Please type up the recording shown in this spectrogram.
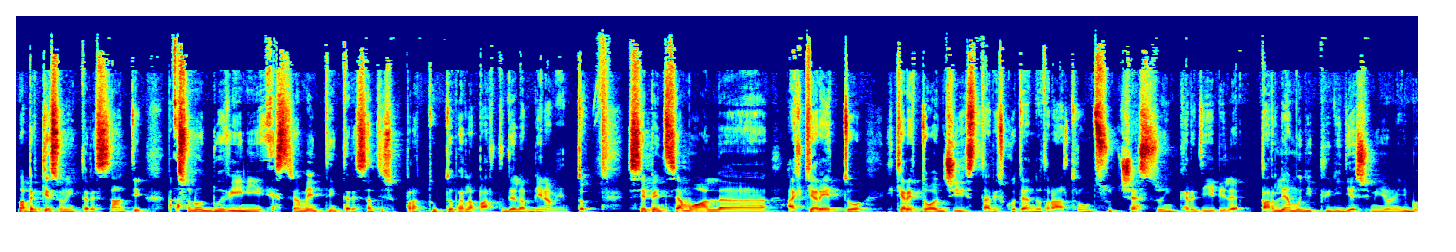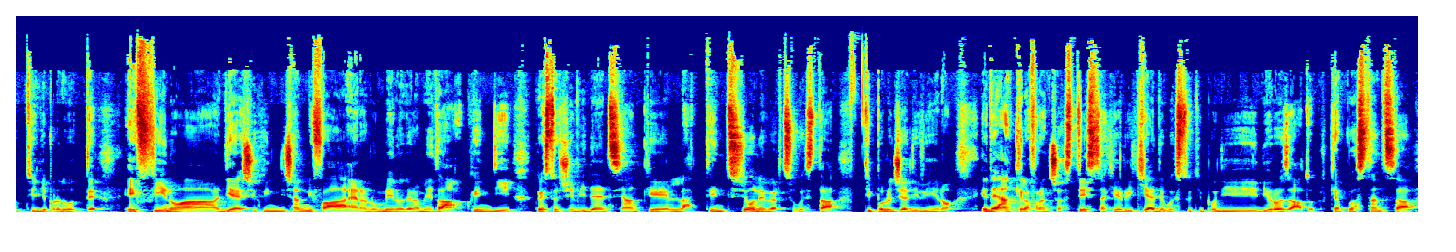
Ma perché sono interessanti? sono due vini estremamente interessanti, soprattutto per la parte dell'abbinamento. Se pensiamo al, al chiaretto, chiaretto oggi sta riscuotendo tra l'altro un successo incredibile. Parliamo di più di 10 milioni di bottiglie prodotte e fino a 10-15 anni fa erano meno della metà, quindi questo ci evidenzia anche l'attenzione verso questa tipologia di vino. Ed è anche la Francia stessa che richiede questo tipo di, di rosato, perché è abbastanza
